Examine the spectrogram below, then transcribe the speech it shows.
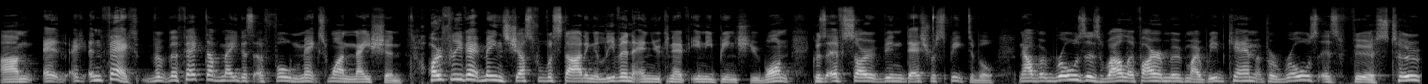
Um, in fact, the, the fact I've made this a full max one nation, hopefully that means just for the starting 11 and you can have any bench you want, because if so, then that's respectable. Now the rules as well, if I remove my webcam, the rules is first two,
